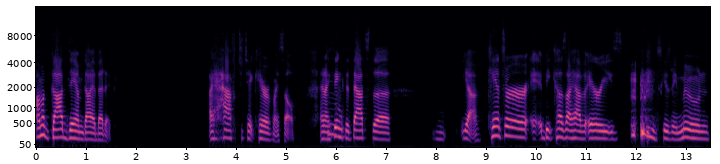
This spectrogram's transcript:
I'm a goddamn diabetic. I have to take care of myself. And I mm. think that that's the, yeah, cancer eh, because I have Aries, excuse me, moon,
